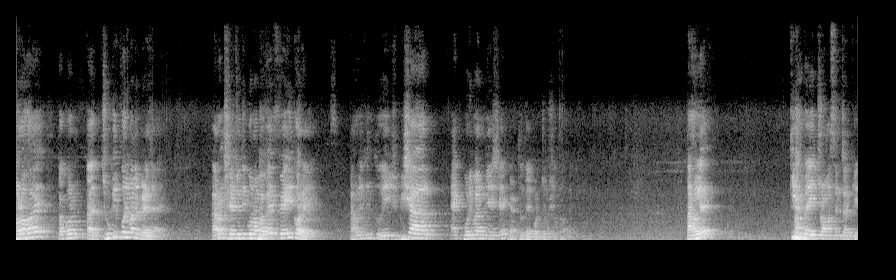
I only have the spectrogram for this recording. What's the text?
বড় হয়, তখন তার ঝুঁকির পরিমাণে বেড়ে যায়। কারণ সে যদি কোনোভাবে ফেল করে, তাহলে কিন্তু এই বিশাল এক পরিবার নিয়ে সে ব্যর্থতায় পর্যবসিত হবে তাহলে কীভাবে এই ট্রমা সেন্টারকে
